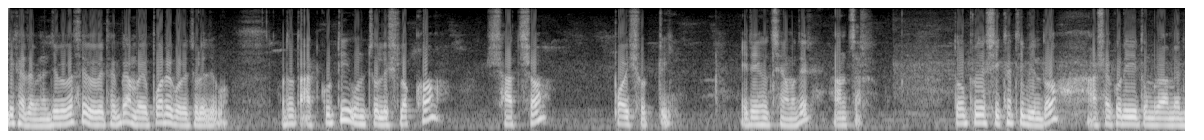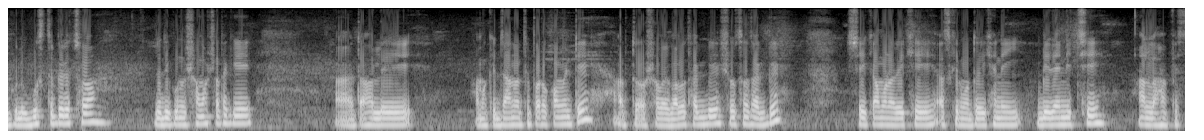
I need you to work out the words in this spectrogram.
লেখা যাবে না। যেভাবে সেভাবে থাকবে, আমরা পরের গড়ে চলে যাব। অর্থাৎ আট কোটি উনচল্লিশ লক্ষ সাতশো পঁয়ষট্টি। এটাই হচ্ছে আমাদের আনসার তো প্রিয় শিক্ষার্থীবৃন্দ, আশা করি তোমরা ম্যাথগুলো বুঝতে পেরেছ। যদি কোনো সমস্যা থাকে তাহলে আমাকে জানাতে পারো কমেন্টে আর তো সবাই ভালো থাকবে, সুস্থ থাকবে। সেই কামনা রেখে আজকের মতো এখানেই বিদায় নিচ্ছি। আল্লাহ হাফেজ।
